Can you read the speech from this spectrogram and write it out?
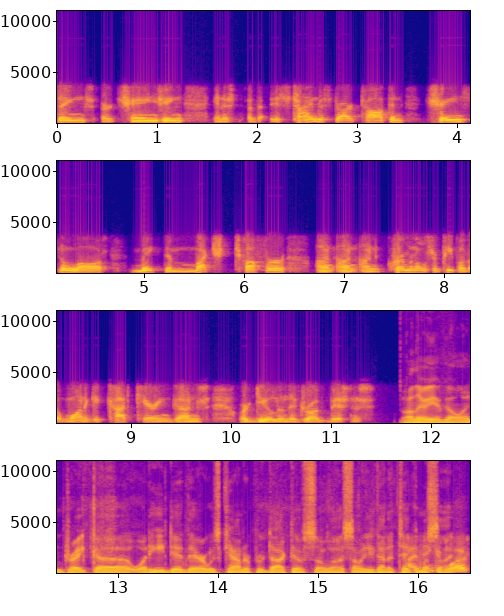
things are changing, and it's it's time to start talking, change the laws, make them much tougher on on, on criminals or people that want to get caught carrying guns or deal in the drug business. Well, there you go. And Drake, uh, what he did there was counterproductive. So uh, somebody's got to take I him think aside. It was.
